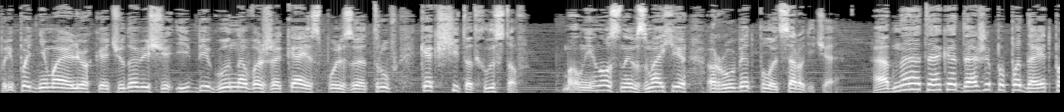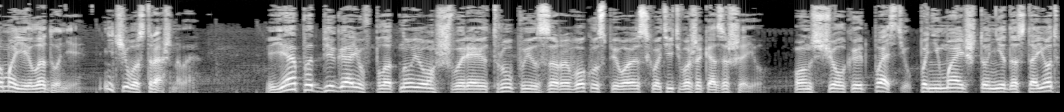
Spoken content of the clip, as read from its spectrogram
приподнимаю легкое чудовище и бегу на вожака, используя труп как щит от хлыстов. Молниеносные взмахи рубят плоть сородича. Одна атака даже попадает по моей ладони. Ничего страшного. Я подбегаю вплотную, швыряю труп и за рывок успеваю схватить вожака за шею. Он щелкает пастью, понимает, что не достает,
